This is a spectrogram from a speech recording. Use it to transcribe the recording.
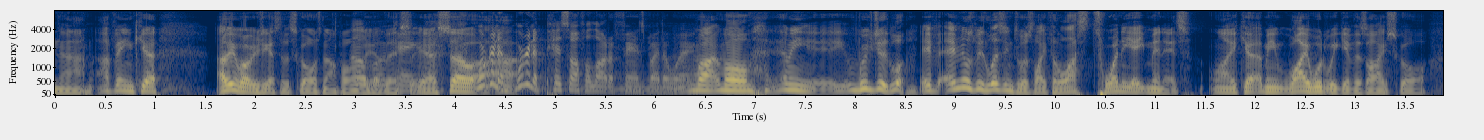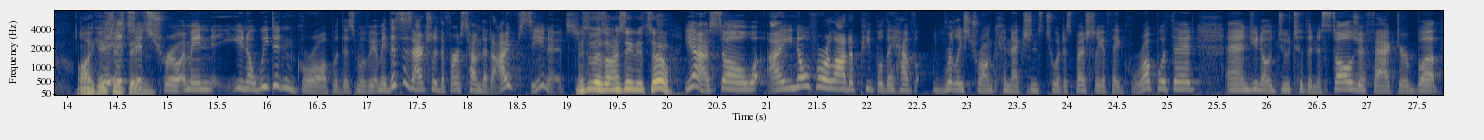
nah. I think uh, I think what we should get to the scores now probably Oh, of this. okay. Yeah, so We're gonna uh, we're gonna piss off a lot of fans, by the way. Right, well, I mean, we've just look. If anyone's been listening to us like for the last twenty-eight minutes, like, uh, I mean, why would we give this a high score? Like, it's It's, just it's, true. I mean, you know, we didn't grow up with this movie. I mean, this is actually the first time that I've seen it. This is the first time I've seen it too. Yeah, so I know for a lot of people they have really strong connections to it, especially if they grew up with it and, you know, due to the nostalgia factor. But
